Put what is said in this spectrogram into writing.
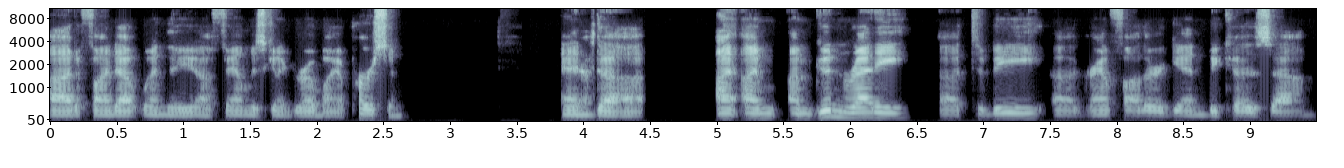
uh, to find out when the uh, family's going to grow by a person, and uh, I, I'm I'm good and ready uh, to be a grandfather again because um,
